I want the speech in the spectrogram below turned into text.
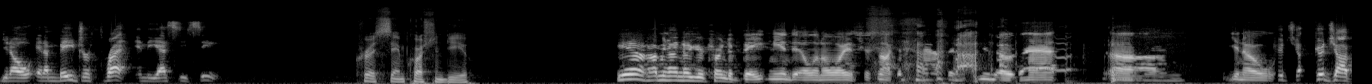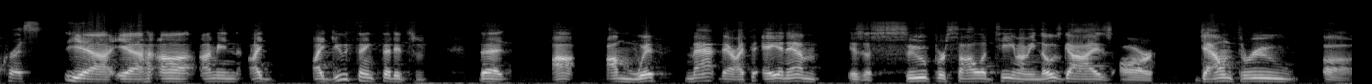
you know, and a major threat in the SEC. Chris, same question to you. Yeah, I mean, I know you're trying to bait me into Illinois. It's just not going to happen. you know that. Um, you know. Good, jo- good job, Chris. Yeah, yeah. Uh, I mean, I I do think that it's that I, I'm with Matt there. I think A and M is a super solid team. I mean, those guys are down through uh,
